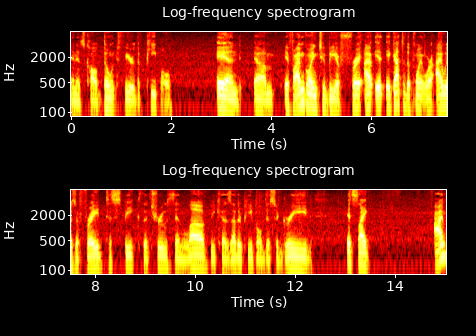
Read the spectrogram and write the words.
And it's called Don't Fear the People. And um, if I'm going to be afraid, I, it, it got to the point where I was afraid to speak the truth in love because other people disagreed. It's like, I,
